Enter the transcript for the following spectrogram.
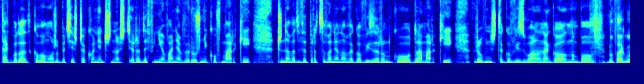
Tak, bo dodatkowo może być jeszcze konieczność redefiniowania wyróżników marki, czy nawet wypracowania nowego wizerunku dla marki, również tego wizualnego, no bo... No tak, bo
